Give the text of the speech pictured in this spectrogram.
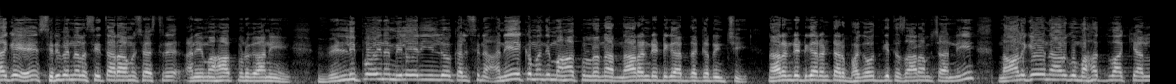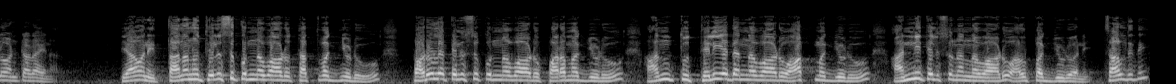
అలాగే సిరివెన్నెల సీతారామ శాస్త్రి అనే మహాత్ముడు గాని వెళ్ళిపోయిన మిలేనియంలో కలిసిన అనేక మంది మహాత్ములు ఉన్నారు. నారాయణ రెడ్డి గారి దగ్గర నుంచి. నారాయణ రెడ్డి గారు అంటారు భగవద్గీత సారాంశాన్ని నాలుగే నాలుగు మహద్వాక్యాల్లో అంటాడు ఆయన. ఏమని? తనను తెలుసుకున్నవాడు తత్వజ్ఞుడు పరుల తెలుసుకున్నవాడు పరమజ్ఞుడు అంతు తెలియదన్నవాడు ఆత్మజ్ఞుడు అన్ని తెలుసునన్నవాడు అల్పజ్ఞుడు అని. చాలదిది?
